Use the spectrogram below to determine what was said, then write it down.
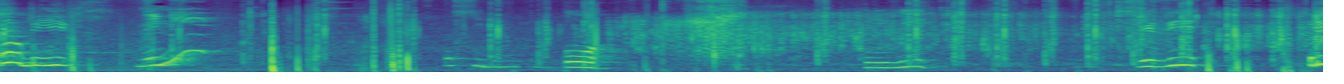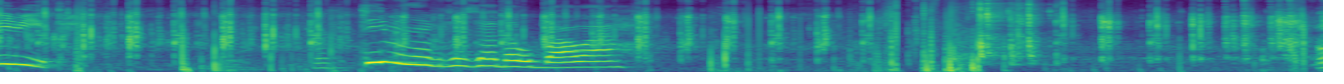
Долби. Мені? Спасибо. О. Привіт. Ти мене вже задовбала. О.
